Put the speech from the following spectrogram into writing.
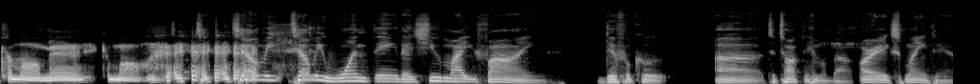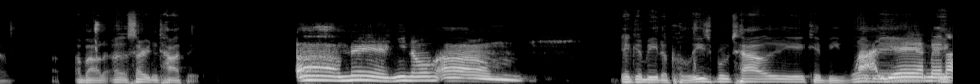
Come on, man. Come on. tell me, tell me one thing that you might find difficult uh, to talk to him about or explain to him about a certain topic. Oh man, you know, um, it could be the police brutality. It could be women. Uh, yeah, man. I,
